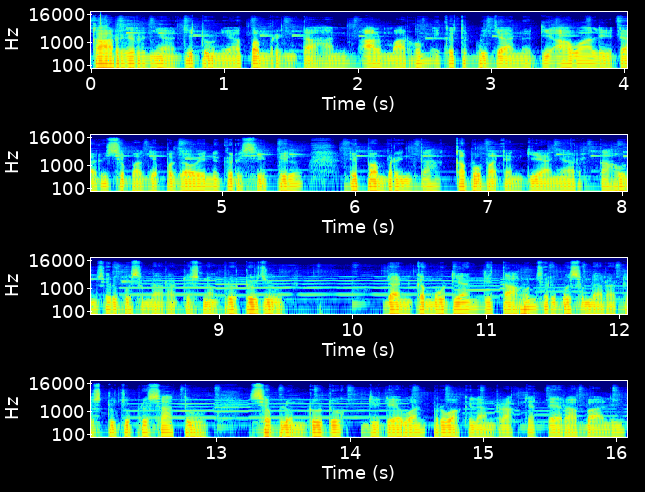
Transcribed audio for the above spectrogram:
Karirnya di dunia pemerintahan, almarhum Iketut Wijana diawali dari sebagai pegawai negeri sipil di pemerintah Kabupaten Gianyar tahun 1967 dan kemudian di tahun 1971 sebelum duduk di Dewan Perwakilan Rakyat Daerah Bali,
